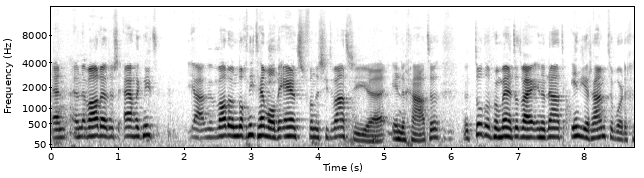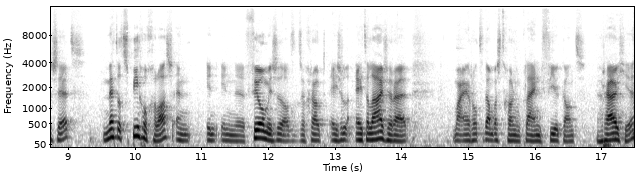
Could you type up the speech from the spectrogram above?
En, en we hadden dus eigenlijk niet ja, we hadden nog niet helemaal de ernst van de situatie uh, in de gaten. Tot het moment dat wij inderdaad in die ruimte worden gezet met dat spiegelglas. En in, in uh, film is het altijd een groot etalageruit. Maar in Rotterdam was het gewoon een klein vierkant ruitje.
